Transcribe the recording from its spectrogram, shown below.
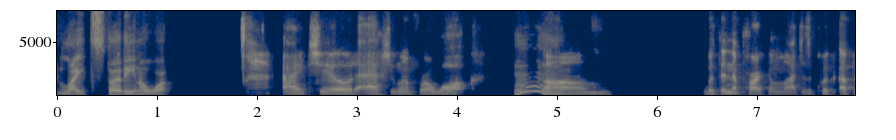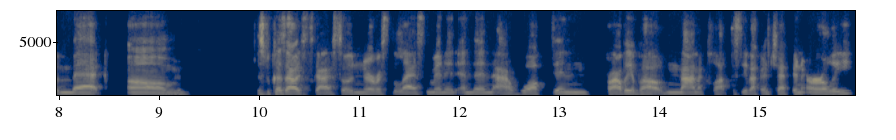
light studying or what? I chilled. I actually went for a walk mm. um, within the parking lot, just a quick up and back. Um, mm-hmm. Just because I just got so nervous the last minute. And then I walked in probably about nine o'clock to see if I can check in early.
